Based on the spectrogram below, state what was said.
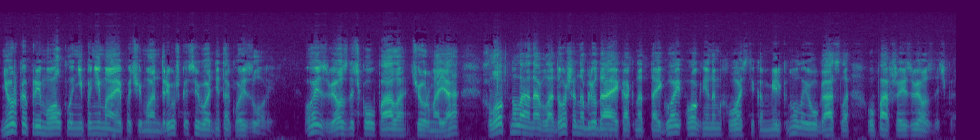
Нюрка примолкла, не понимая, почему Андрюшка сегодня такой злой. «Ой, звездочка упала, чур моя!» Хлопнула она в ладоши, наблюдая, как над тайгой огненным хвостиком мелькнула и угасла упавшая звездочка.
